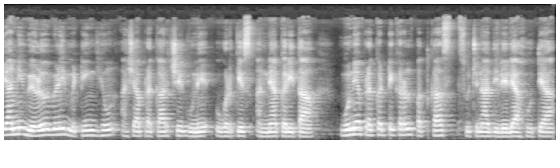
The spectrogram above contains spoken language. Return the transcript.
यांनी वेळोवेळी मिटिंग घेऊन अशा प्रकारचे गुन्हे उघडकीस आणण्याकरिता गुन्हे प्रकटीकरण पथकास सूचना दिलेल्या होत्या.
